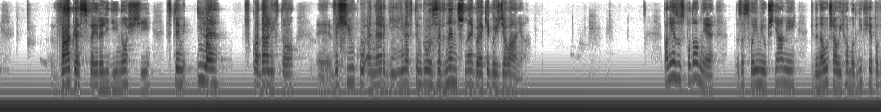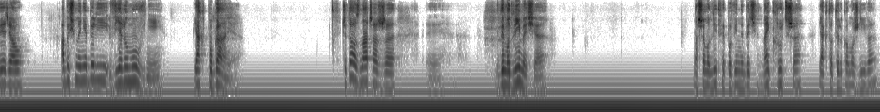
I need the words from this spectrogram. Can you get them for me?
wagę swej religijności w tym, ile wkładali w to y, wysiłku, energii, ile w tym było zewnętrznego jakiegoś działania. Pan Jezus podobnie ze swoimi uczniami, gdy nauczał ich o modlitwie, powiedział, abyśmy nie byli wielomówni, jak poganie. Czy to oznacza, że y, gdy modlimy się, nasze modlitwy powinny być najkrótsze, jak to tylko możliwe?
